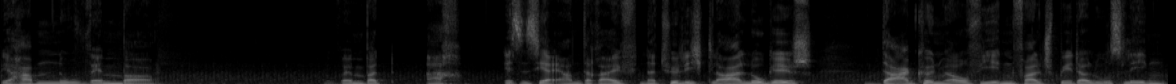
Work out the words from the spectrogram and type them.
Wir haben November. November, ach, es ist ja erntereif. Natürlich, klar, logisch. Da können wir auf jeden Fall später loslegen.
